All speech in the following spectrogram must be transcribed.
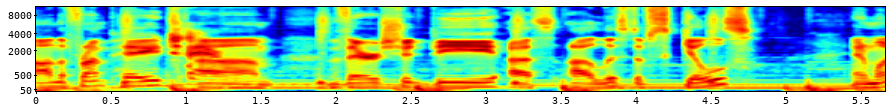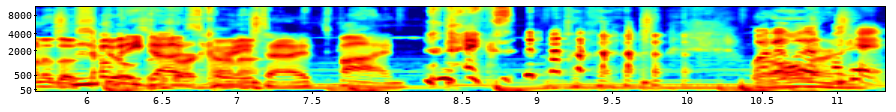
On the front page, um, there should be a list of skills, and one of those Nobody skills does, is Arcana. Carissa. It's fine. Thanks. what We're all is it? learning. Okay.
